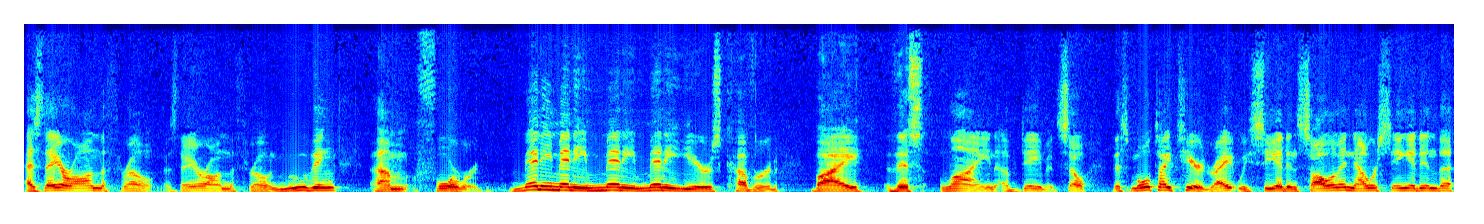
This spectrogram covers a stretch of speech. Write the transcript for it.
as they are on the throne, as they are on the throne, moving um, forward. Many, many, many, many years covered by this line of David. So, this multi tiered, right? We see it in Solomon. Now we're seeing it in the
